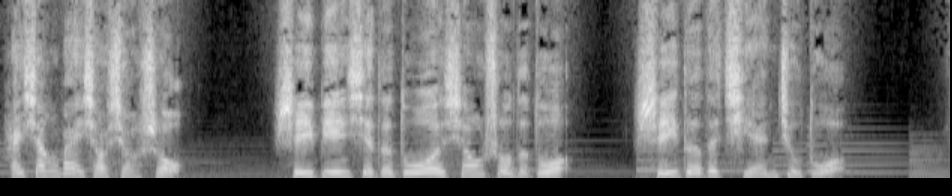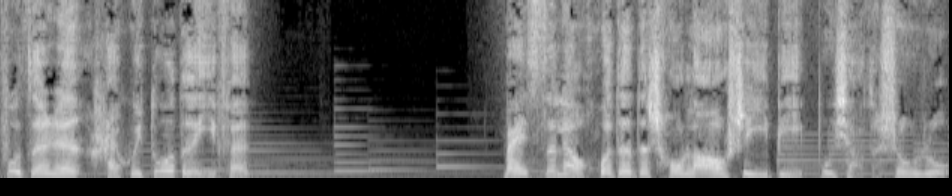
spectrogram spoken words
还向外校销售。谁编写的多，销售的多，谁得的钱就多，负责人还会多得一份。卖资料获得的酬劳是一笔不小的收入。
